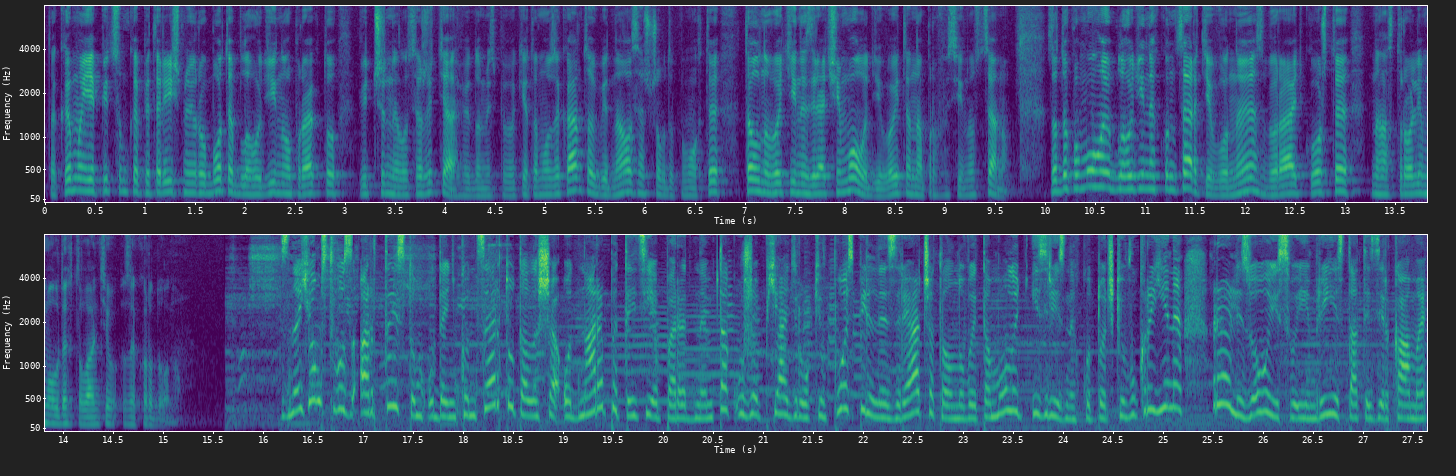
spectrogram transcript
Такими є підсумки п'ятирічної роботи благодійного проекту Відчинилося життя. Відомі співаки та музиканти об'єдналися, щоб допомогти талановитій незрячій молоді вийти на професійну сцену. За допомогою благодійних концертів вони збирають кошти на гастролі молодих талантів за кордоном. Знайомство з артистом у день концерту та лише одна репетиція перед ним. Так уже п'ять років поспіль незряча талановита молодь із різних куточків України реалізовує свої мрії стати зірками.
